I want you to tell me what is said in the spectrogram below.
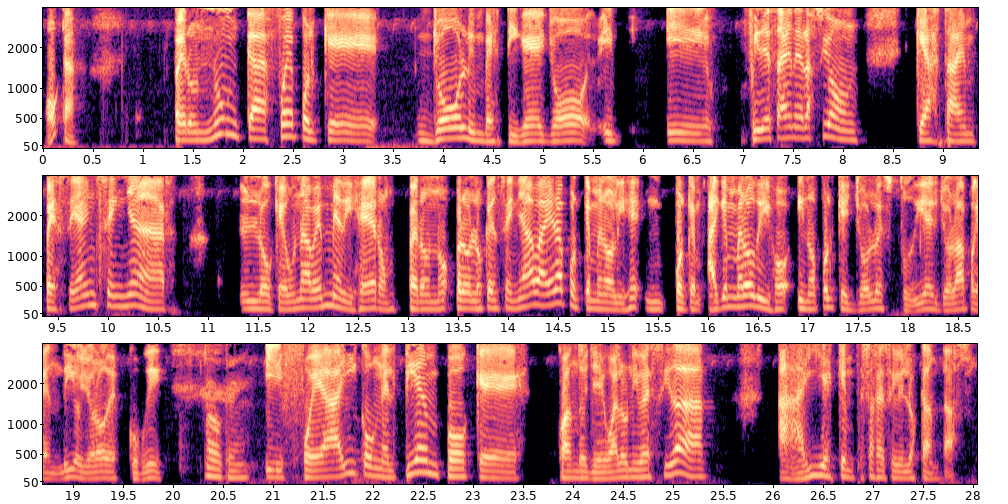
oca. Pero nunca fue porque yo lo investigué, yo y, y fui de esa generación que hasta empecé a enseñar lo que una vez me dijeron, pero no, pero lo que enseñaba era porque me lo dije, porque alguien me lo dijo y no porque yo lo estudié, yo lo aprendí o yo lo descubrí. Okay. Y fue ahí con el tiempo que cuando llego a la universidad, ahí es que empecé a recibir los cantazos.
